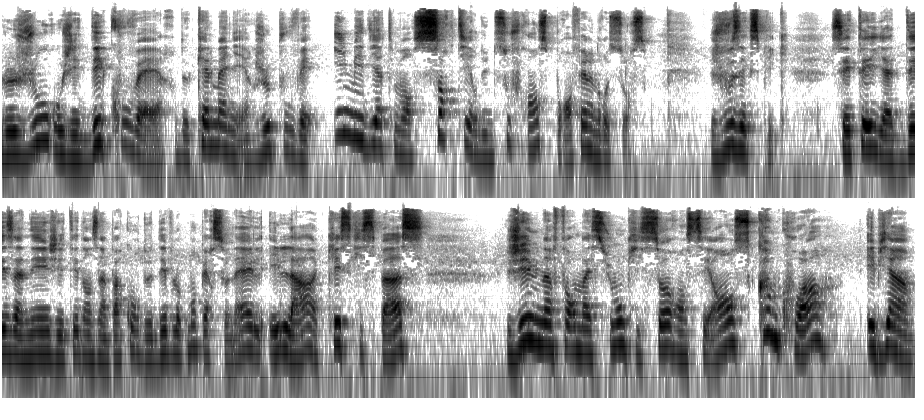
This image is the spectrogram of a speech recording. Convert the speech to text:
le jour où j'ai découvert de quelle manière je pouvais immédiatement sortir d'une souffrance pour en faire une ressource. Je vous explique. C'était il y a des années, j'étais dans un parcours de développement personnel et là, qu'est-ce qui se passe? J'ai une information qui sort en séance comme quoi, eh bien,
